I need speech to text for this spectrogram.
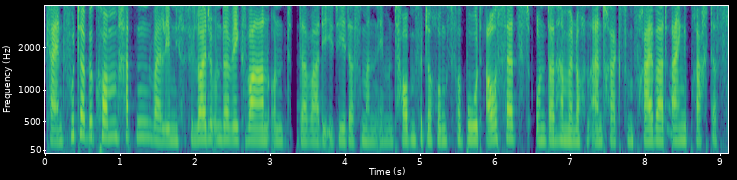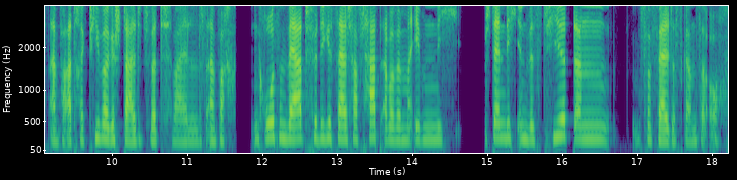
kein Futter bekommen hatten, weil eben nicht so viele Leute unterwegs waren. Und da war die Idee, dass man eben ein Taubenfütterungsverbot aussetzt. Und dann haben wir noch einen Antrag zum Freibad eingebracht, das einfach attraktiver gestaltet wird, weil es einfach einen großen Wert für die Gesellschaft hat. Aber wenn man eben nicht ständig investiert, dann verfällt das Ganze auch.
